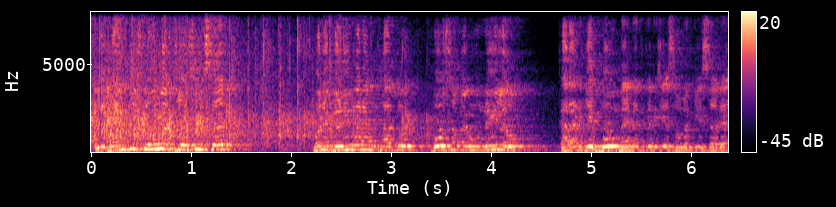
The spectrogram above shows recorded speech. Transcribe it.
એટલે thank you so much Joshi sir મને ઘણીવાર એમ થતું, બહુ સમય હું નહીં લઉં, કારણ કે બહુ મહેનત કરી છે સોલંકી સરે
